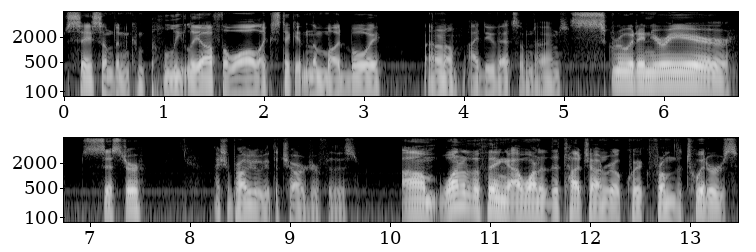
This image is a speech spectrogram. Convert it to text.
say something completely off the wall, like stick it in the mud, boy? I don't know. I do that sometimes. Screw it in your ear, sister. I should probably go get the charger for this. Um, one other thing I wanted to touch on real quick from the Twitters.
